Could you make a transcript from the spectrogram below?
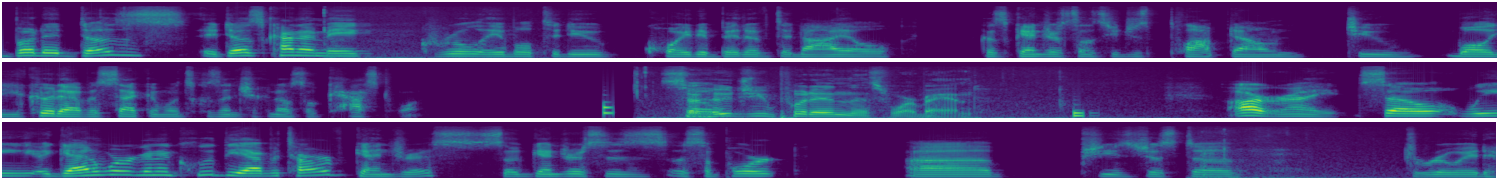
but it does it does kind of make Gruul able to do quite a bit of denial because Gendris lets you just plop down to well, you could have a second one because then you can also cast one. So, so who'd you put in this warband? All right. So we again we're gonna include the avatar of Gendris. So Gendris is a support. Uh she's just a druid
